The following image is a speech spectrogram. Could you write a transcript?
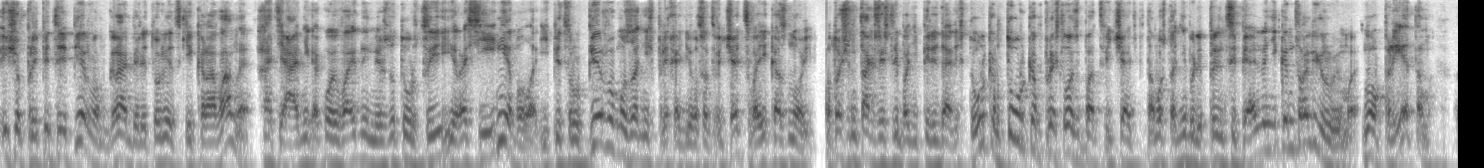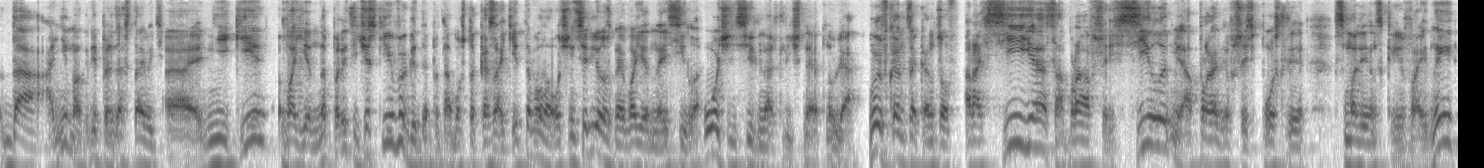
еще при Петре Первом грабили турецкие караваны, хотя никакой войны между Турцией и Россией не было. И Петру Первому за них приходилось отвечать своей казной. Но точно так же, если бы они передались туркам, туркам пришлось бы отвечать, потому что они были принципиально неконтролируемы. Но при этом, да, они могли предоставить э, некие военно-политические выгоды, потому что казаки это была очень серьезная военная сила, очень сильно отличная от нуля. Ну и в конце концов, Россия, собравшись силами, оправившись после Смоленской войны,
